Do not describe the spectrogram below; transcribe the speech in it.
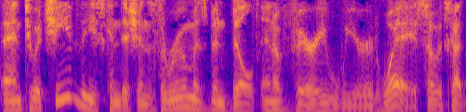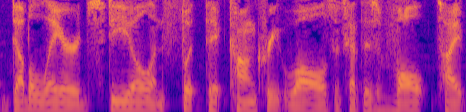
And to achieve these conditions, the room has been built in a very weird way. So it's got double layered steel and foot thick concrete walls. It's got this vault type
